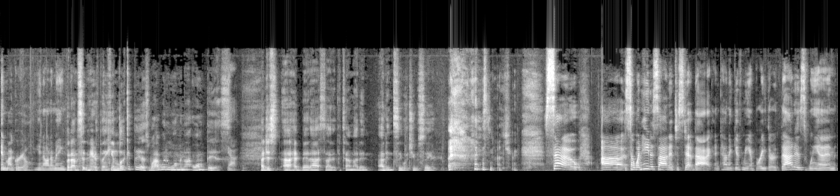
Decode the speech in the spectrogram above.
in my grill. You know what I mean? But I'm sitting here thinking, look at this. Why would a woman not want this? yeah. I just I had bad eyesight at the time. I didn't I didn't see what she was seeing. it's not true. So, uh, so when he decided to step back and kind of give me a breather, that is when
